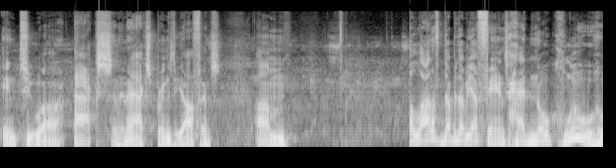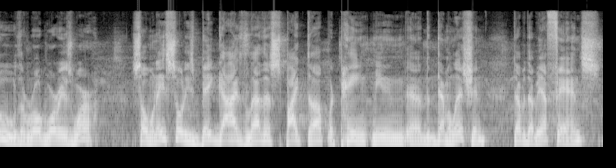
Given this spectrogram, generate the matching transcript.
into uh, Ax, and then Ax brings the offense. Um, a lot of WWF fans had no clue who the Road Warriors were. So when they saw these big guys, leather spiked up with paint, meaning uh, the demolition, WWF fans,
